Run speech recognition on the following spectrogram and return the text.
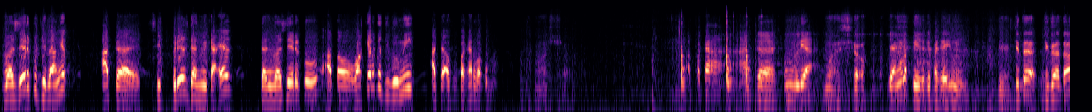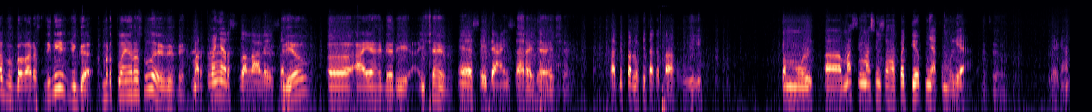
Wazirku di langit ada Jibril dan Mikael dan wazirku atau wakilku di bumi ada Abu Bakar wa Umar Masya Allah. apakah ada kemuliaan Masya Allah. yang lebih daripada ini Ya, kita juga tahu Abu Bakar ini juga mertuanya Rasulullah ya Bebe. mertuanya Rasulullah SAW Beliau eh, ayah dari Aisyah ya Bebe. ya Sayyidah Aisyah Sayyidah Aisyah. tapi perlu kita ketahui kemul- eh, masing-masing sahabat dia punya kemuliaan Betul. ya kan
